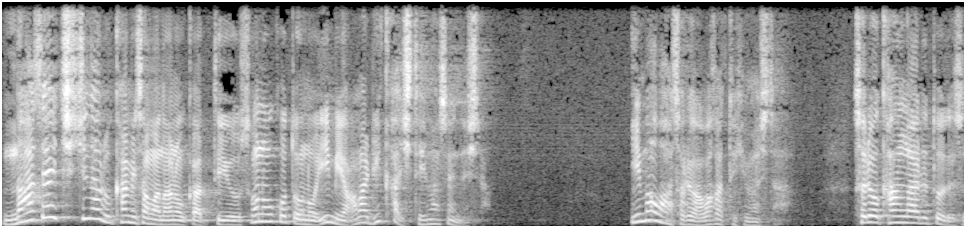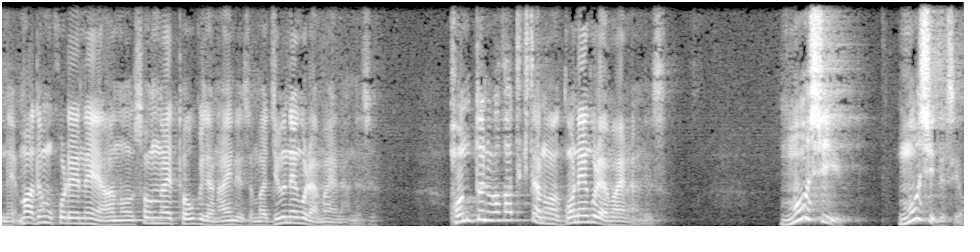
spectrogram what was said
なぜ父なる神様なのかっていうそのことの意味をあまり理解していませんでした。今はそれは分かってきました。それを考えるとですねまあでもこれねあのそんなに遠くじゃないんです。まあ10年ぐらい前なんです。本当に分かってきたのは5年ぐらい前なんです。もし、もしですよ。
